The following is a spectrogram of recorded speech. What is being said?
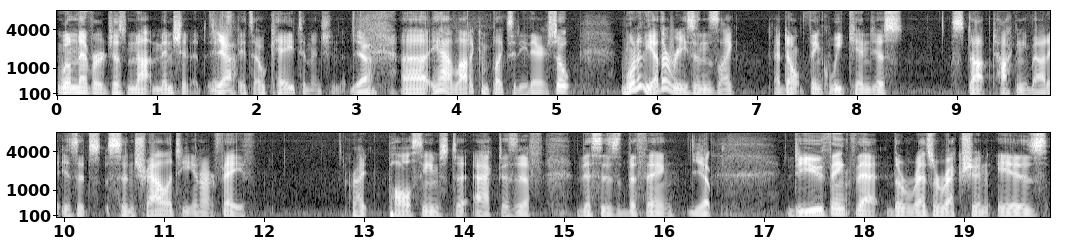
will never just not mention it. It's, Yeah. it's okay to mention it. Yeah. Uh, yeah, a lot of complexity there. So one of the other reasons, like, I don't think we can just stop talking about it is its centrality in our faith. Right? Paul seems to act as if this is the thing. Yep. Do you think that the resurrection is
